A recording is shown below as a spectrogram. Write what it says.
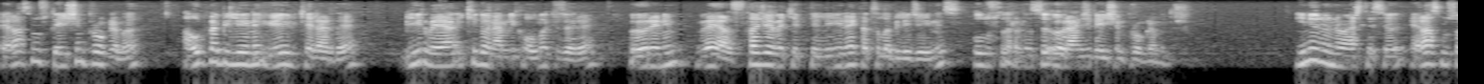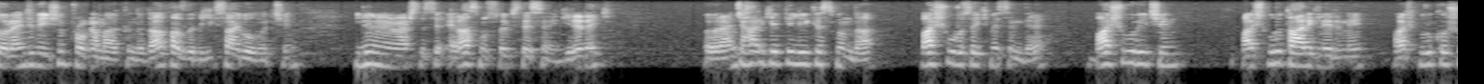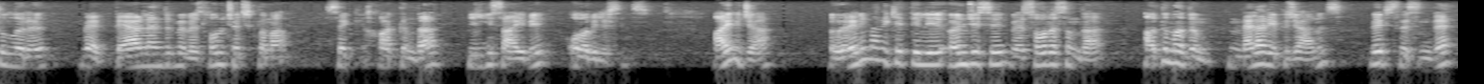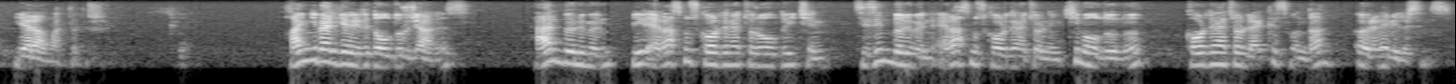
Erasmus Değişim Programı, Avrupa Birliği'ne üye ülkelerde bir veya iki dönemlik olmak üzere öğrenim veya staj hareketliliğine katılabileceğiniz uluslararası öğrenci değişim programıdır. İnönü Üniversitesi Erasmus Öğrenci Değişim Programı hakkında daha fazla bilgi sahibi olmak için İnönü Üniversitesi Erasmus web sitesine girerek öğrenci hareketliliği kısmında başvuru sekmesinde başvuru için başvuru tarihlerini, başvuru koşulları ve değerlendirme ve sonuç açıklama hakkında bilgi sahibi olabilirsiniz. Ayrıca öğrenim hareketliliği öncesi ve sonrasında adım adım neler yapacağınız web sitesinde yer almaktadır. Hangi belgeleri dolduracağınız, her bölümün bir Erasmus koordinatörü olduğu için sizin bölümün Erasmus koordinatörünün kim olduğunu koordinatörler kısmından öğrenebilirsiniz.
